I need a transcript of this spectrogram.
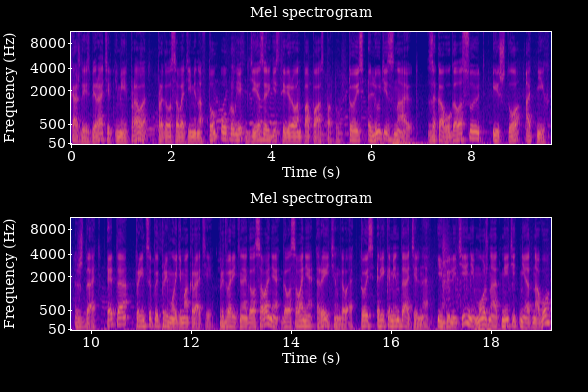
Каждый избиратель имеет право проголосовать именно в том округе, где зарегистрирован по паспорту. То есть люди знают, за кого голосуют и что от них ждать. Это принципы прямой демократии. Предварительное голосование – голосование рейтинговое, то есть рекомендательное. И в бюллетене можно отметить не одного,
